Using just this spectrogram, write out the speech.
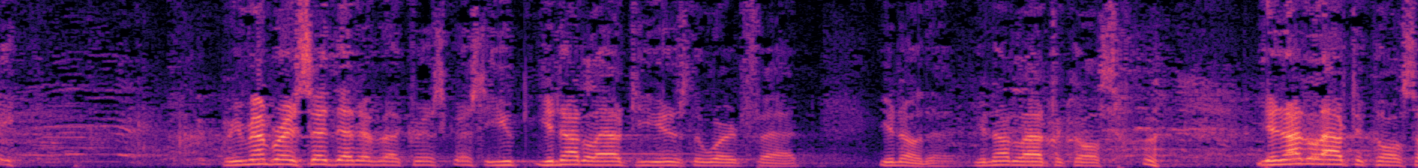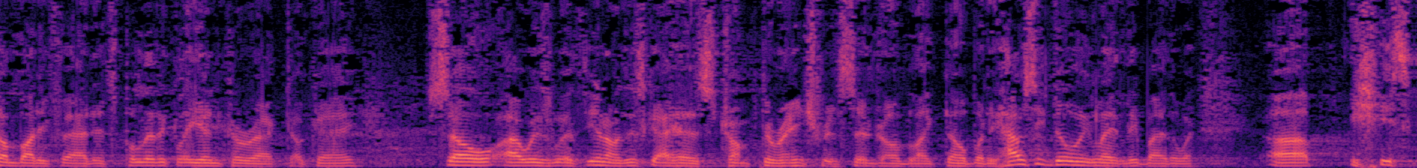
Remember, I said that about Chris Christie. You, you're not allowed to use the word fat. You know that. You're not allowed to call. You're not allowed to call somebody fat. It's politically incorrect. Okay. So I was with, you know, this guy has Trump derangement syndrome like nobody. How's he doing lately, by the way? Uh, he's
